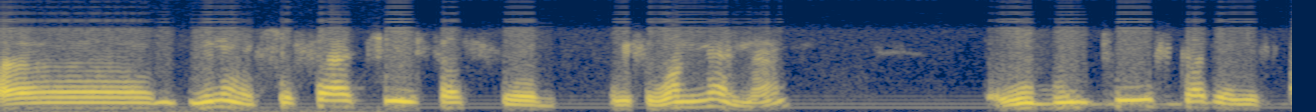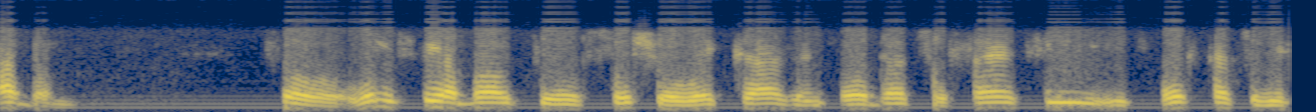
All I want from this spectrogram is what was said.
Um, you know, society starts uh, with one man. Eh? Ubuntu started with Adam. So when you speak about uh, social workers and all that society, it all starts with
